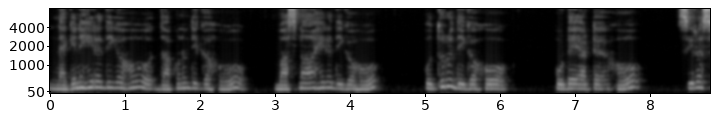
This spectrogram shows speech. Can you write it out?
නැගෙනහිර දිග හෝ දකුණු දිග හෝ බස්නාහිර දිග හෝ උතුරු දිග හෝ උඩ යට හෝ සිරස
